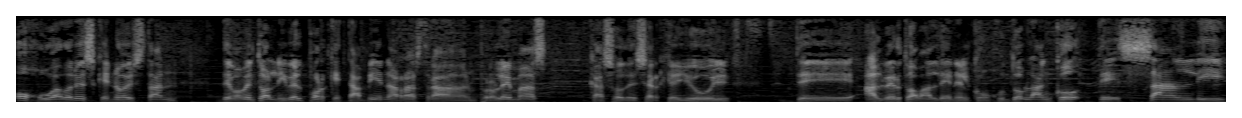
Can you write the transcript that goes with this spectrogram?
o jugadores que no están de momento al nivel porque también arrastran problemas. Caso de Sergio Llull, de Alberto Abalde en el conjunto blanco, de Sanli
